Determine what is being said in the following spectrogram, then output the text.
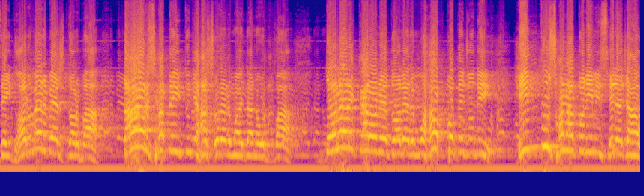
যেই ধর্মের বেশ ধরবা, তার সাথেই তুমি হাসরের ময়দানে উঠবা। দলের কারণে, দলের মহাব্বতে যদি হিন্দু সনাতনী মিছিলে যাও,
